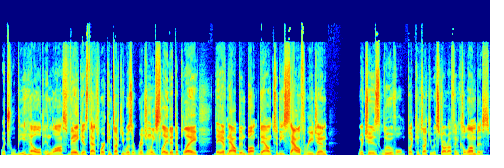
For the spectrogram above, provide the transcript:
which will be held in Las Vegas. That's where Kentucky was originally slated to play. They have now been bumped down to the South region, which is Louisville, but Kentucky would start off in Columbus.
